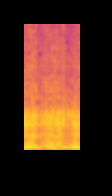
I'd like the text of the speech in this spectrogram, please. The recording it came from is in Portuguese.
Obrigado.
